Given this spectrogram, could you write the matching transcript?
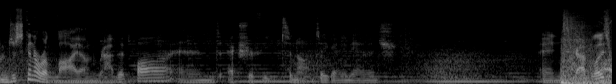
I'm just gonna rely on Rabbit Paw and Extra Feet to not take any damage. And grab the Laser.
